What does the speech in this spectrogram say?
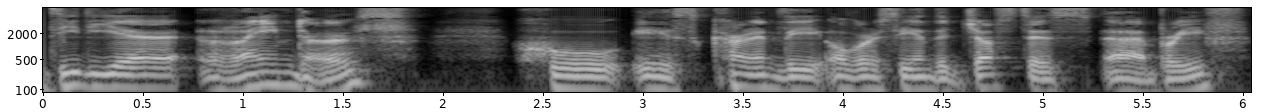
Didier Reynders, who is currently overseeing the justice uh, brief,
